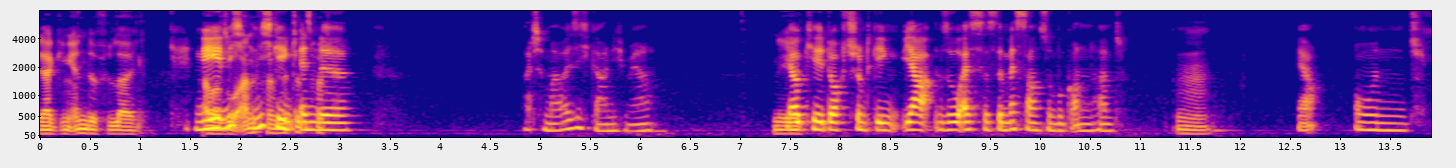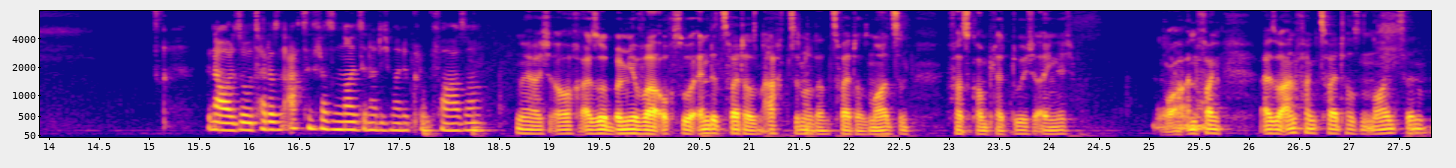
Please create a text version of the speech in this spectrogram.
Ja, gegen Ende vielleicht. Nee, so nicht, nicht gegen Ende. Warte mal, weiß ich gar nicht mehr. Nee. Ja, okay, doch, stimmt. Gegen, ja, so als das Semester so begonnen hat. Mhm. Ja, und genau, so 2018, 2019 hatte ich meine Clubphase. Ja, ich auch. Also bei mir war auch so Ende 2018 und dann 2019 fast komplett durch eigentlich. Boah, Anfang, also Anfang 2019,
